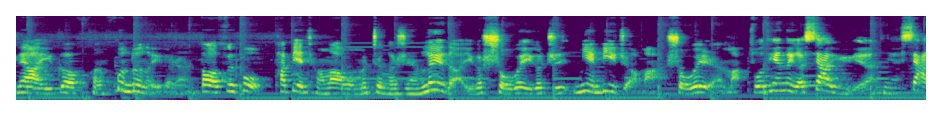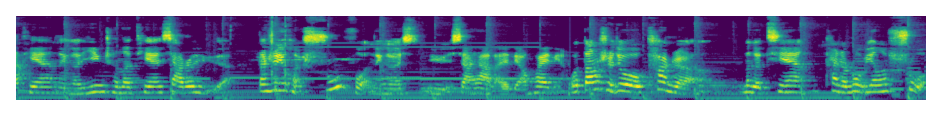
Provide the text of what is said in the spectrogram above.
那样一个很混沌的一个人，到最后他变成了我们整个人类的一个守卫，一个直面壁者嘛，守卫人嘛。昨天那个下雨，你看夏天那个阴沉的天下着雨，但是又很舒服，那个雨下下来凉快一点。我当时就看着。那个天，看着路边的树，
